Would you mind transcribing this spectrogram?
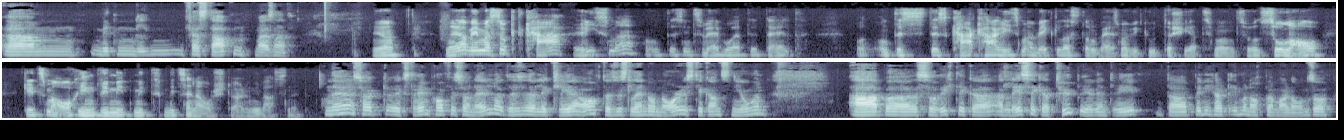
Ähm, mit dem Verstappen, weiß nicht. Ja, naja, wenn man sagt Charisma und das in zwei Worte teilt und, und das, das K-Charisma weglässt, dann weiß man, wie gut der Scherz war. Und so, so lau geht es mir auch irgendwie mit, mit, mit seiner Ausstrahlung, ich weiß nicht. Nee, er ist halt extrem professionell, das ist ja Leclerc auch, das ist Lando Norris, die ganzen Jungen. Aber so richtig ein, ein lässiger Typ irgendwie, da bin ich halt immer noch beim Alonso.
